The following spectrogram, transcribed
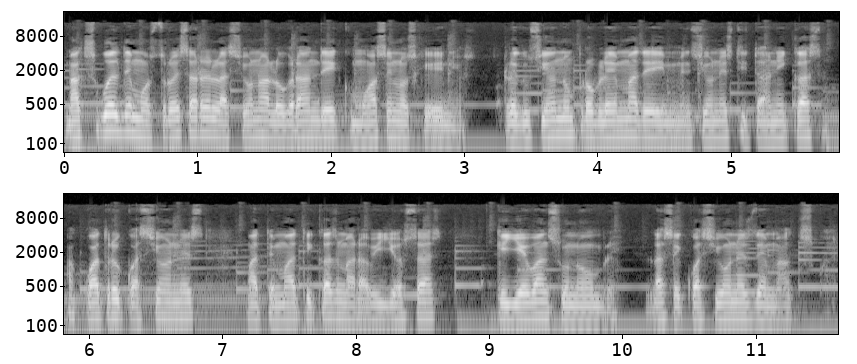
Maxwell demostró esa relación a lo grande como hacen los genios, reduciendo un problema de dimensiones titánicas a cuatro ecuaciones matemáticas maravillosas que llevan su nombre, las ecuaciones de Maxwell.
